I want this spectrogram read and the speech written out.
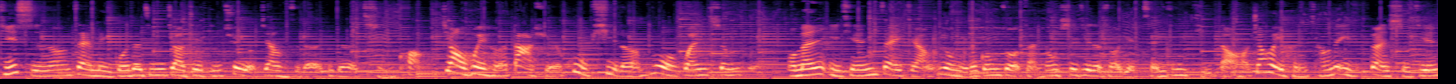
其实呢，在美国的基督教界的确有这样子的一个情况，教会和大学互辟了默观生活。我们以前在讲用你的工作转动世界的时候，也曾经提到哈，教会有很长的一段时间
